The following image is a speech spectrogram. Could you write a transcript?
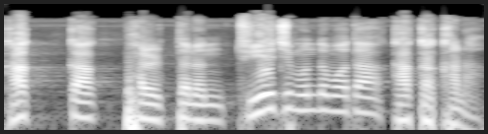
각 각 팔 때는 뒤에 지문도 뭐다? 각각 하나.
